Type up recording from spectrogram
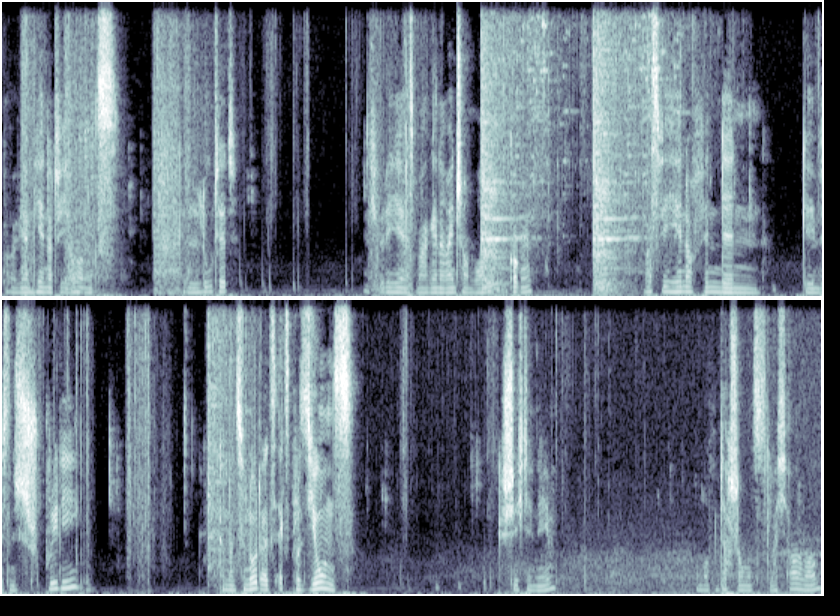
Aber wir haben hier natürlich auch noch nichts gelootet. Ich würde hier erstmal gerne reinschauen wollen. Gucken. Was wir hier noch finden. Okay, ein bisschen Spreedy. Kann man zur Not als Explosionsgeschichte nehmen. Und auf dem Dach schauen wir uns das gleich auch nochmal um.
